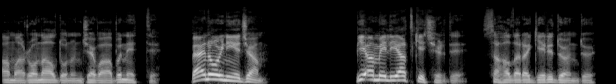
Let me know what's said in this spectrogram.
Ama Ronaldo'nun cevabı netti. Ben oynayacağım. Bir ameliyat geçirdi, sahalara geri döndü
